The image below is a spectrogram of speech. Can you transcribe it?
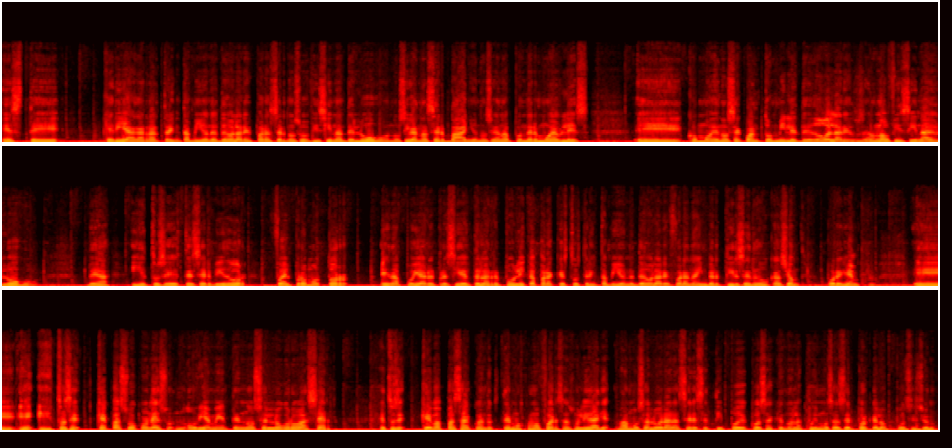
este, quería agarrar 30 millones de dólares para hacernos oficinas de lujo, nos iban a hacer baños, nos iban a poner muebles eh, como de no sé cuántos miles de dólares, o sea, una oficina de lujo. ¿vea? Y entonces este servidor fue el promotor en apoyar al presidente de la República para que estos 30 millones de dólares fueran a invertirse en educación, por ejemplo. Eh, eh, entonces, ¿qué pasó con eso? Obviamente no se logró hacer. Entonces, ¿qué va a pasar cuando estemos como fuerza solidaria? Vamos a lograr hacer ese tipo de cosas que no las pudimos hacer porque la oposición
